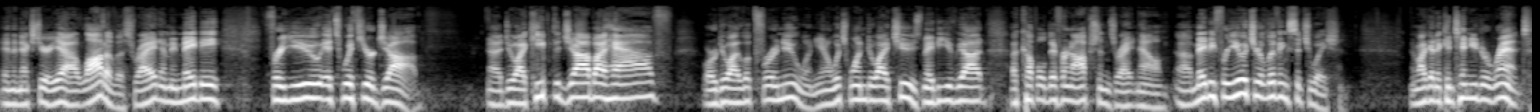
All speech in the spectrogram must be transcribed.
in the next year. Yeah, a lot of us, right? I mean, maybe for you, it's with your job. Uh, do I keep the job I have? Or do I look for a new one? You know, which one do I choose? Maybe you've got a couple different options right now. Uh, maybe for you, it's your living situation. Am I going to continue to rent?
